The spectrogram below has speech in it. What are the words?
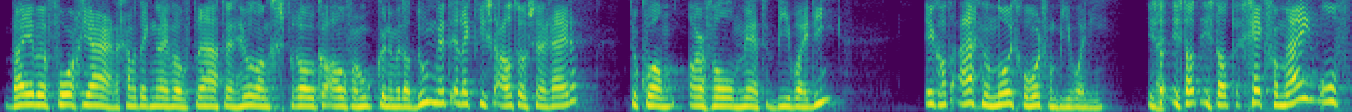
Wij hebben vorig jaar, daar gaan we het denk ik nog even over praten, heel lang gesproken over hoe kunnen we dat doen met elektrische auto's rijden. Toen kwam Arval met BYD. Ik had eigenlijk nog nooit gehoord van BYD. Is, dat, is, dat, is dat gek voor mij of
